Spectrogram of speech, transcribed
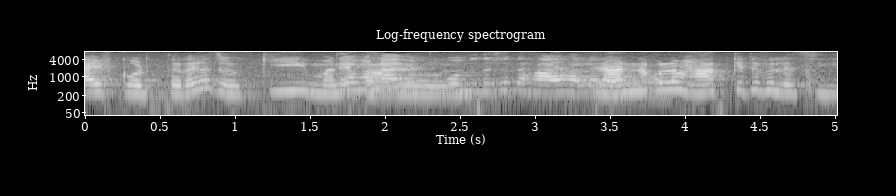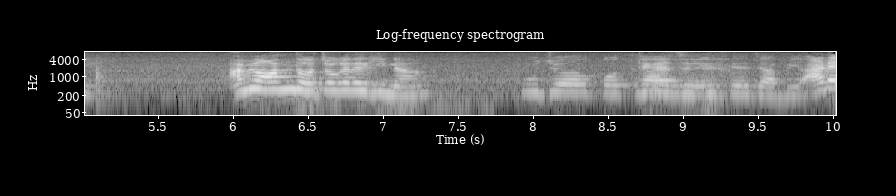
লাইভ করতে দেখেছ? কি মানে রান্না করলাম হাত কেটে ফেলেছি। আমি অন্ধ চোখে দেখি না। পুজো কোথায়। দিতে যাবি? আরে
